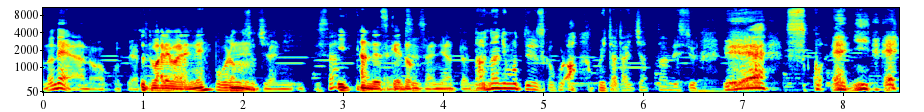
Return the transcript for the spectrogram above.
のね、あの、ことやってちょっと我々ね僕らもそちらに行ってさ。行ったんですけどさんに会ったら、な何持ってるんですか？これ、あ、これいただいちゃったんですよ。えー、すごい、え、に、え、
